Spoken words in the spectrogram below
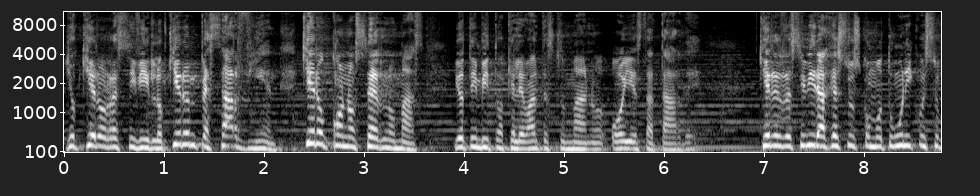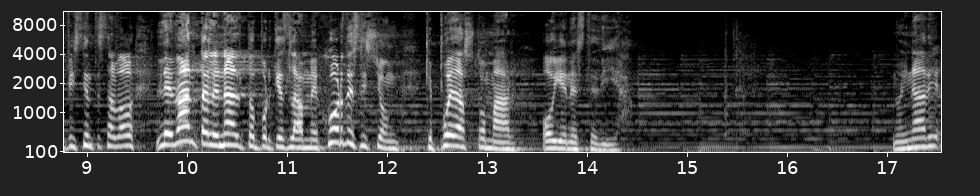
yo quiero recibirlo, quiero empezar bien, quiero conocerlo más, yo te invito a que levantes tu mano hoy esta tarde quieres recibir a Jesús como tu único y suficiente Salvador, levántale en alto porque es la mejor decisión que puedas tomar hoy en este día. ¿No hay nadie?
